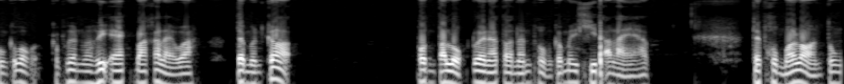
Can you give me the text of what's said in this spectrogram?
ผมก็บอกกับเพื่อนว่าเฮ้ยแอคบั๊กอะไรวะแต่มันก็ปนตลกด้วยนะ ตอนนั้นผมก็ไม่คิดอะไรครับ แต่ผมมาหลอนตรง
